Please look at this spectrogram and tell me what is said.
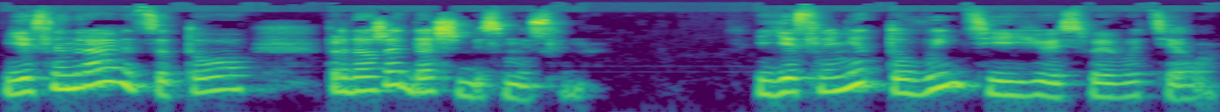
Если нравится, то продолжать дальше бессмысленно. Если нет, то выньте ее из своего тела.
